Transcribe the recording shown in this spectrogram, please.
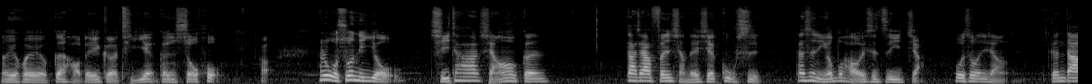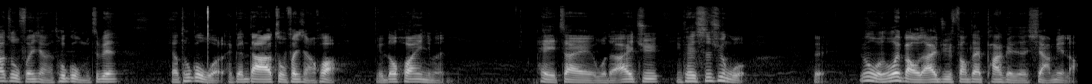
而也会有更好的一个体验跟收获。那如果说你有其他想要跟大家分享的一些故事，但是你又不好意思自己讲，或者说你想跟大家做分享，透过我们这边想透过我来跟大家做分享的话，也都欢迎你们可以在我的 IG，你可以私信我，对，因为我都会把我的 IG 放在 p a r k e t 的下面啦。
